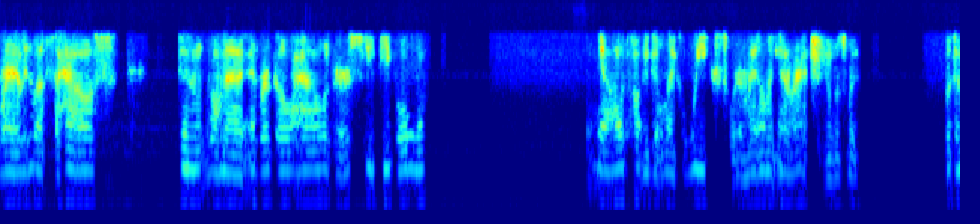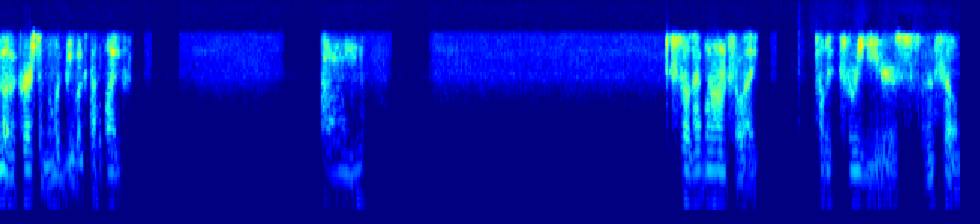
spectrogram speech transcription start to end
rarely left the house. Didn't want to ever go out or see people. You know, I would probably go like weeks where my only interaction was with with another person would be with my wife. Um, so that went on for like probably three years until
